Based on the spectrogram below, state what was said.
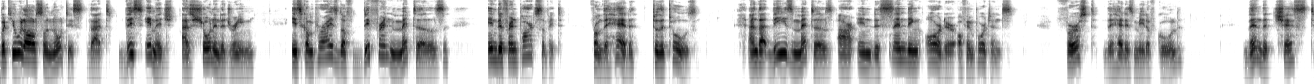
But you will also notice that this image, as shown in the dream, is comprised of different metals in different parts of it, from the head to the toes, and that these metals are in descending order of importance. First, the head is made of gold, then the chest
